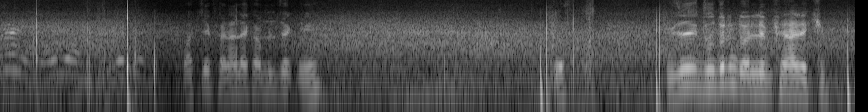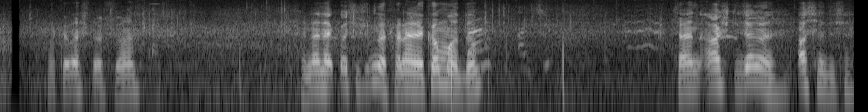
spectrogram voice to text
Buraya. Bakayım fener yakabilecek miyim? Dur. Videoyu durdurayım da öyle bir fener yakayım. Arkadaşlar şu an fener yakma çalışıyorum da fener yakamadım. Sen aç diyeceğim mi? Aç hadi sen.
